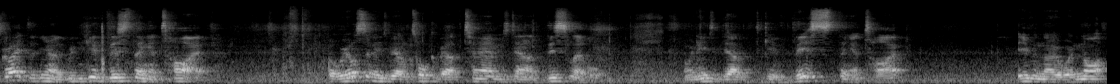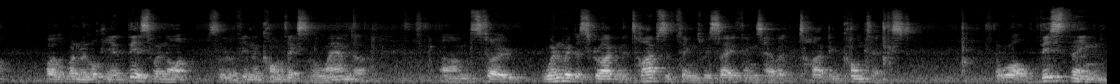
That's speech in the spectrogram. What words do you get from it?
great that you know we can give this thing a type, but we also need to be able to talk about terms down at this level. And we need to be able to give this thing a type, even though we're not, well, when we're looking at this, we're not sort of in the context of a lambda. Um, so when we're describing the types of things, we say things have a type in context well, this thing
